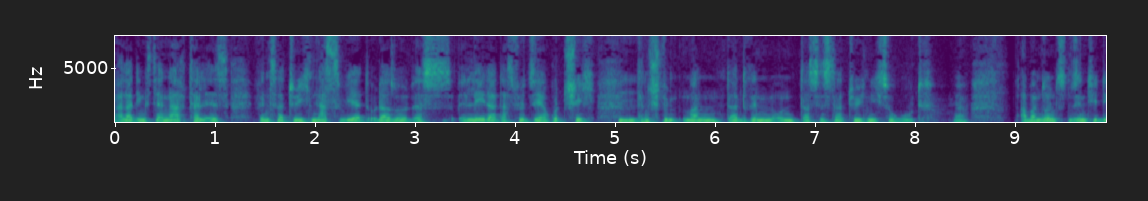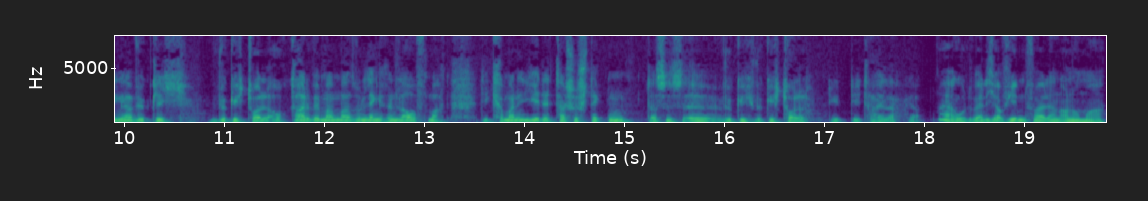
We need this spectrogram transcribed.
Allerdings der Nachteil ist, wenn es natürlich nass wird oder so, das Leder, das wird sehr rutschig, mhm. dann schwimmt man da drin und das ist natürlich nicht so gut. Ja, aber ansonsten sind die Dinger wirklich wirklich toll. Auch gerade wenn man mal so einen längeren Lauf macht, die kann man in jede Tasche stecken. Das ist äh, wirklich wirklich toll, die die Teile. Ja. Na gut, werde ich auf jeden Fall dann auch noch mal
